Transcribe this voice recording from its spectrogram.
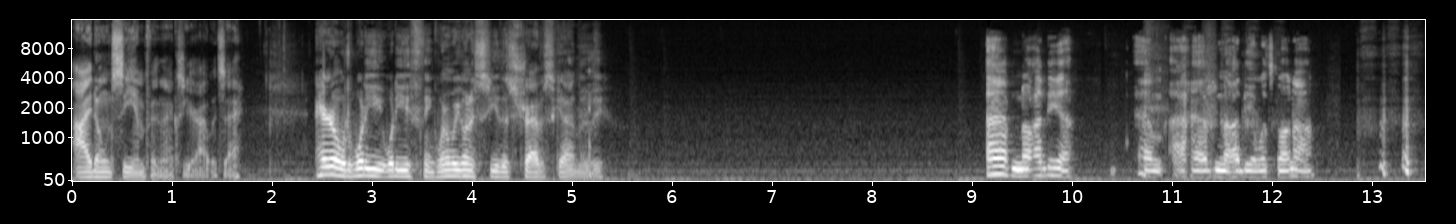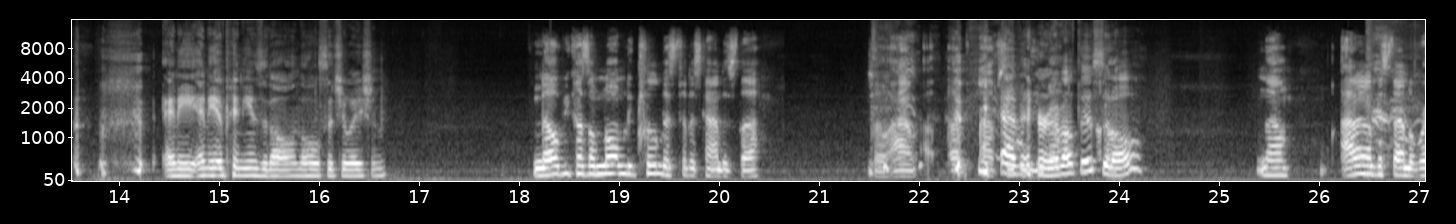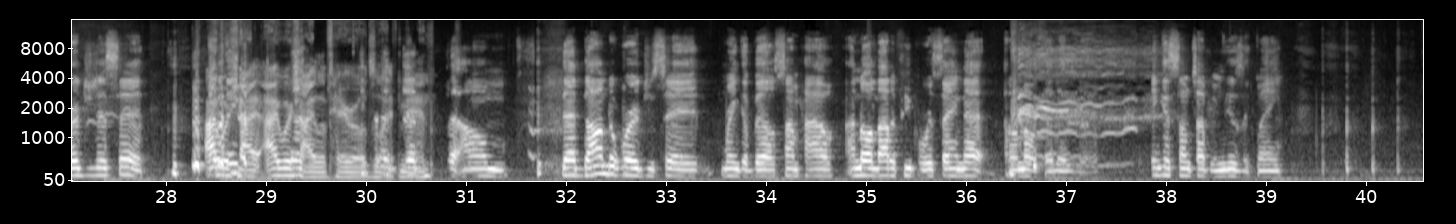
I don't see him for the next year. I would say. Harold, what do you what do you think? When are we going to see this Travis Scott movie? I have no idea. And I have no idea what's going on. Any any opinions at all on the whole situation? No, because I'm normally clueless to this kind of stuff. So I'm. I, You haven't heard about this at all? No, I don't understand the word you just said. I wish I. I wish that- I lived Harold's life, that, man. The, um, that Donda word you said ring a bell somehow. I know a lot of people were saying that. I don't know what that is. Though. I think it's some type of music, man.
